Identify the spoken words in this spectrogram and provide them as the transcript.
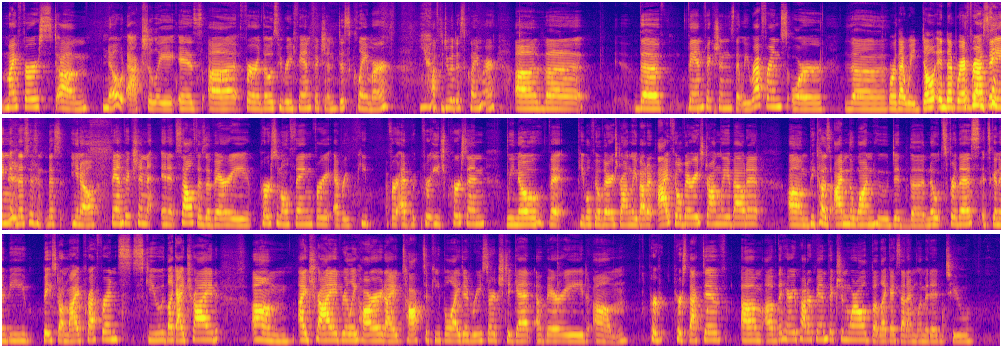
My first um, note actually is uh, for those who read fan fiction. Disclaimer: You have to do a disclaimer. Uh, the the fan fictions that we reference or the Or that we don't end up referencing. referencing. This isn't this you know fan fiction in itself is a very personal thing for every peop for every, for each person. We know that people feel very strongly about it. I feel very strongly about it um, because i'm the one who did the notes for this. It's going to be based on my preference skewed. Like i tried um, i tried really hard. I talked to people. I did research to get a varied um, per- perspective um, of the Harry Potter fan fiction world, but like I said, I'm limited to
